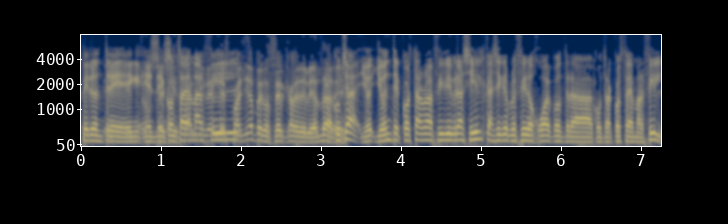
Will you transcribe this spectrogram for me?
Pero entre, eh, no entre si Costa de Marfil. de España, pero cerca le debe andar. Escucha, yo, yo entre Costa de Marfil y Brasil casi que prefiero jugar contra, contra Costa de Marfil.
